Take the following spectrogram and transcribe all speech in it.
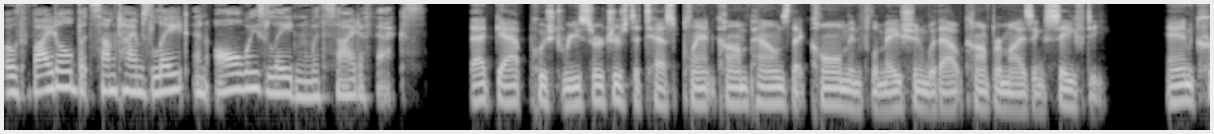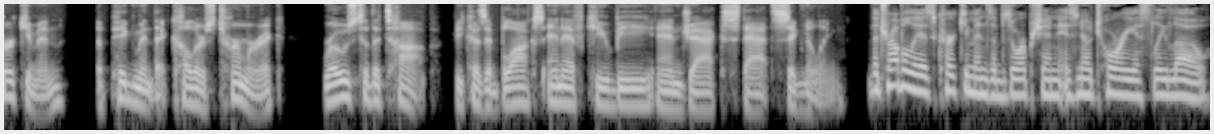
both vital but sometimes late and always laden with side effects. That gap pushed researchers to test plant compounds that calm inflammation without compromising safety. And curcumin, the pigment that colors turmeric, rose to the top because it blocks NF kappa B and JAK STAT signaling. The trouble is, curcumin's absorption is notoriously low.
